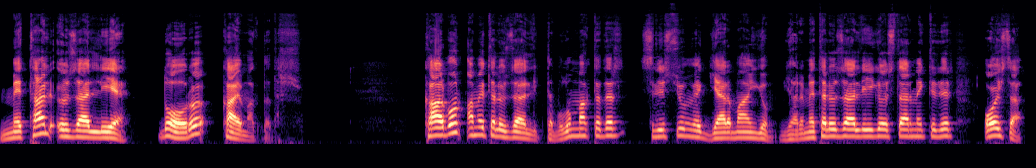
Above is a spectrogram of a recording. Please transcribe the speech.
metal özelliğe doğru kaymaktadır. Karbon ametal özellikte bulunmaktadır. Silisyum ve germanyum yarı metal özelliği göstermektedir. Oysa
